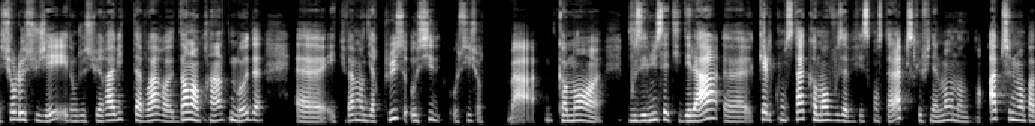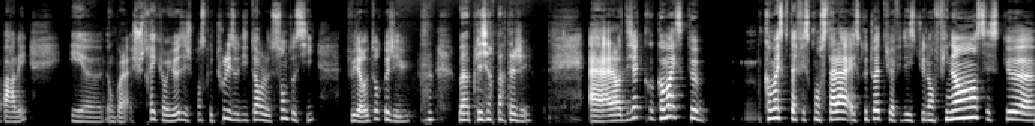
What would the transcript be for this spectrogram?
sur le sujet. Et donc, je suis ravie de t'avoir dans l'empreinte, Maude, et tu vas m'en dire plus aussi, aussi sur bah, comment vous est venue cette idée-là, quel constat, comment vous avez fait ce constat-là, puisque finalement, on n'en entend absolument pas parler. Et donc voilà, je suis très curieuse et je pense que tous les auditeurs le sont aussi, vu les retours que j'ai eus. bah, plaisir partagé. alors déjà, comment est-ce que comment est-ce que tu as fait ce constat-là? Est-ce que toi, tu as fait des études en finance? Est-ce que euh,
